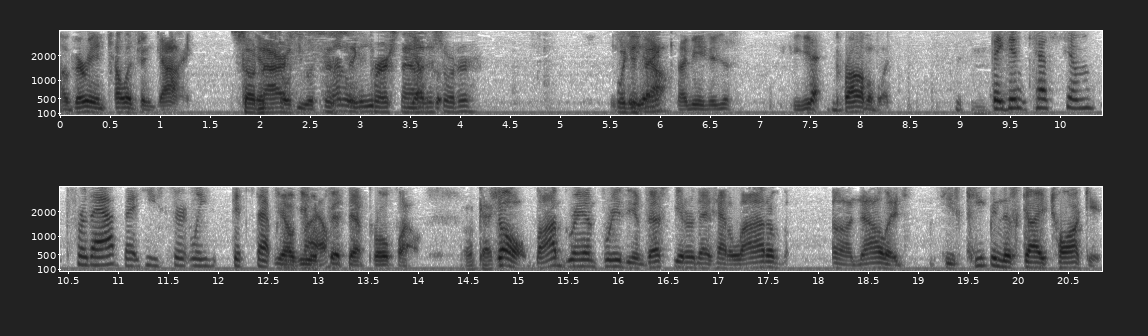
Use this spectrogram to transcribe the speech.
a very intelligent guy. so And so he was kinda narcissistic personality yeah, so- disorder. Would you yeah, think? I mean, it just he, probably. They didn't test him for that, but he certainly fits that You know, profile. he would fit that profile. Okay. So Bob Grandpré, the investigator that had a lot of uh, knowledge, he's keeping this guy talking.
